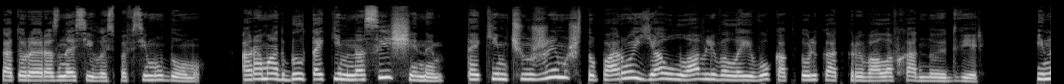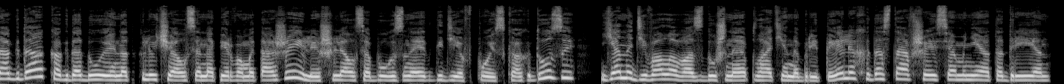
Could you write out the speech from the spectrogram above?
которая разносилась по всему дому. Аромат был таким насыщенным, таким чужим, что порой я улавливала его, как только открывала входную дверь. Иногда, когда Дуэйн отключался на первом этаже или шлялся бог знает где в поисках дозы, я надевала воздушное платье на бретелях, доставшееся мне от Адриен,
